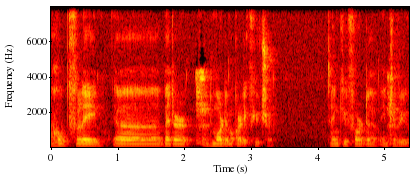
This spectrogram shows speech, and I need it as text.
hopefully uh, better, more democratic future. Thank you for the interview.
